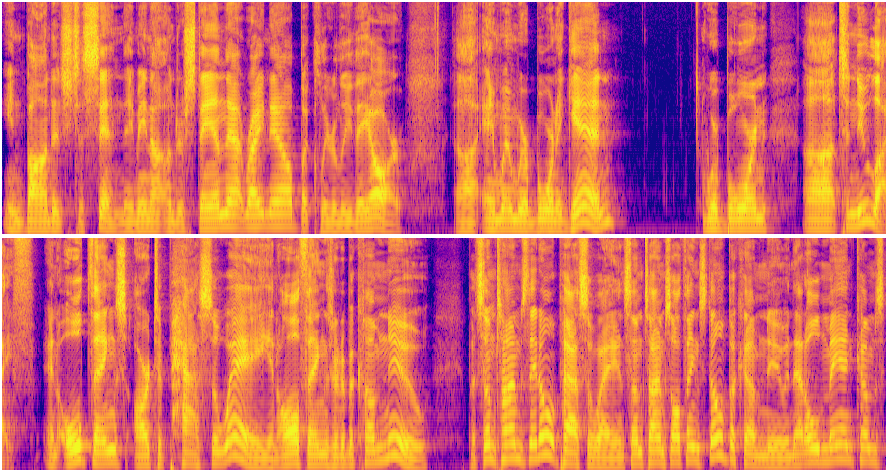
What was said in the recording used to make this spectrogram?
in bondage to sin. They may not understand that right now, but clearly they are. Uh, and when we're born again, we're born uh, to new life, and old things are to pass away, and all things are to become new. But sometimes they don't pass away, and sometimes all things don't become new, and that old man comes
